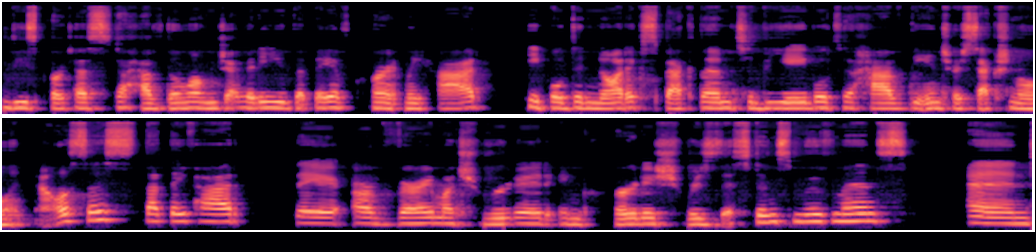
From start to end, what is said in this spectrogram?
these protests to have the longevity that they have currently had. People did not expect them to be able to have the intersectional analysis that they've had. They are very much rooted in Kurdish resistance movements. And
